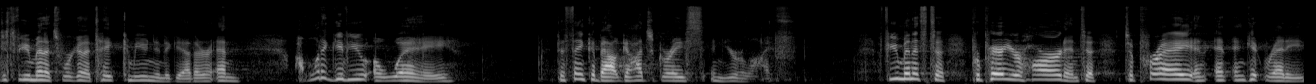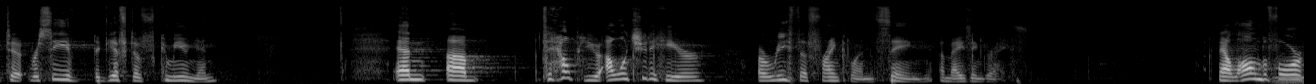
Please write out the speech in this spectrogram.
just a few minutes, we're going to take communion together. And I want to give you a way to think about God's grace in your life. A few minutes to prepare your heart and to, to pray and, and, and get ready to receive the gift of communion. And um, to help you, I want you to hear Aretha Franklin sing Amazing Grace. Now, long before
